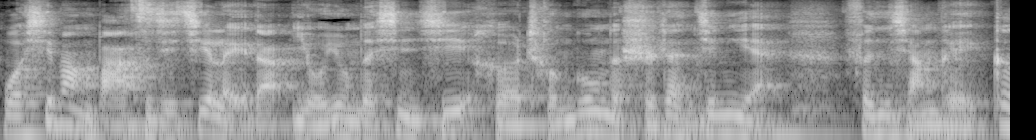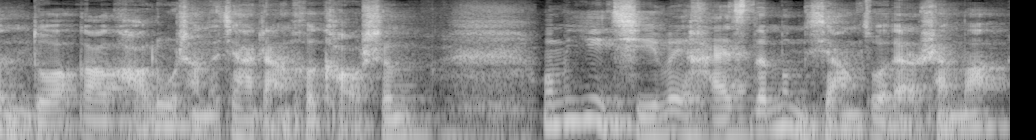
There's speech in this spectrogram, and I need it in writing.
我希望把自己积累的有用的信息和成功的实战经验分享给更多高考路上的家长和考生。我们一起为孩子的梦想做点什么，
